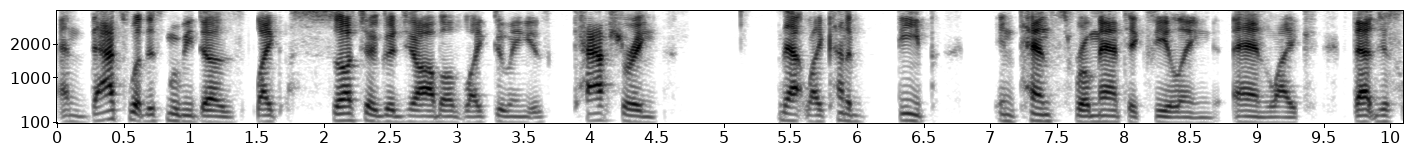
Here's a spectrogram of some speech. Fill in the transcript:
And that's what this movie does like such a good job of like doing is capturing that like kind of deep intense romantic feeling and like that just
